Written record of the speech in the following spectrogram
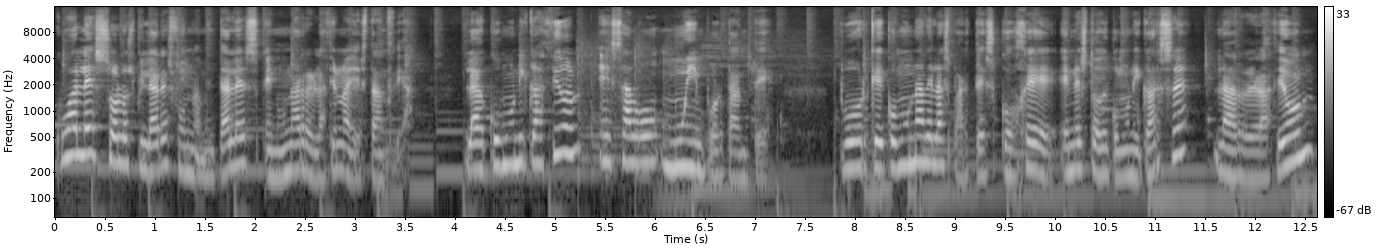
¿Cuáles son los pilares fundamentales en una relación a distancia? La comunicación es algo muy importante, Porque como una de las partes coge en esto de comunicarse, la relación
